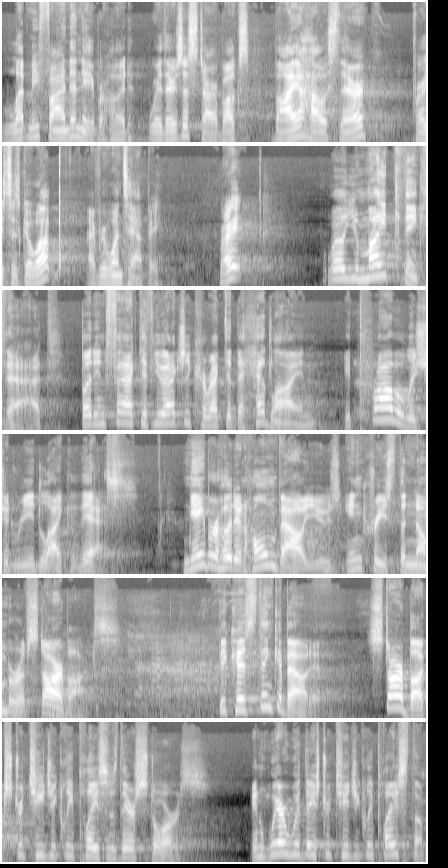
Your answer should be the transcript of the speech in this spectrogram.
Let me find a neighborhood where there's a Starbucks, buy a house there, prices go up, everyone's happy. Right? Well, you might think that, but in fact, if you actually corrected the headline, it probably should read like this Neighborhood and home values increase the number of Starbucks. Because think about it Starbucks strategically places their stores. And where would they strategically place them?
